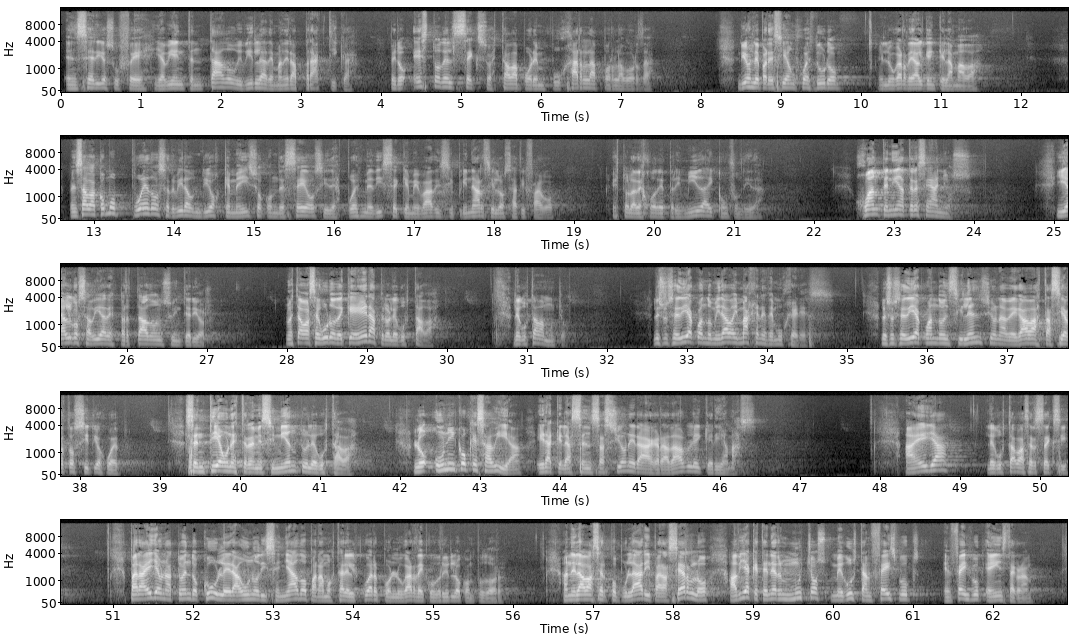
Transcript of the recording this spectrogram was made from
en serio su fe y había intentado vivirla de manera práctica, pero esto del sexo estaba por empujarla por la borda. Dios le parecía un juez duro en lugar de alguien que la amaba. Pensaba, ¿cómo puedo servir a un Dios que me hizo con deseos y después me dice que me va a disciplinar si lo satisfago? Esto la dejó deprimida y confundida. Juan tenía 13 años y algo se había despertado en su interior. No estaba seguro de qué era, pero le gustaba. Le gustaba mucho. Le sucedía cuando miraba imágenes de mujeres. Le sucedía cuando en silencio navegaba hasta ciertos sitios web. Sentía un estremecimiento y le gustaba. Lo único que sabía era que la sensación era agradable y quería más. A ella le gustaba ser sexy. Para ella un atuendo cool era uno diseñado para mostrar el cuerpo en lugar de cubrirlo con pudor. Anhelaba ser popular y para hacerlo había que tener muchos me gusta en Facebook, en Facebook e Instagram.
